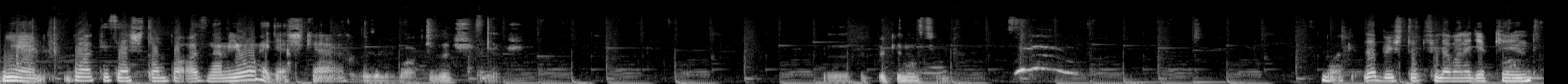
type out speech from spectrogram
milyen balkezes tompa az nem jó, hegyes kell. Ez a balkezes, hegyes. Ö, 290. Balke- De ebből is többféle van egyébként.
